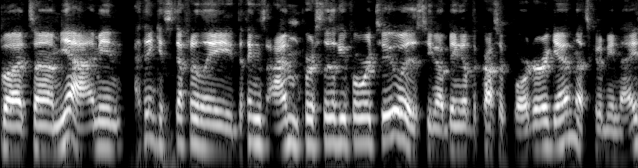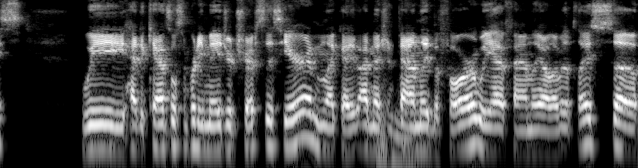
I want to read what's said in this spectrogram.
but um, yeah, I mean, I think it's definitely the things I'm personally looking forward to is you know being able to cross a border again. That's going to be nice. We had to cancel some pretty major trips this year, and like I, I mentioned, mm-hmm. family before. We have family all over the place, so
